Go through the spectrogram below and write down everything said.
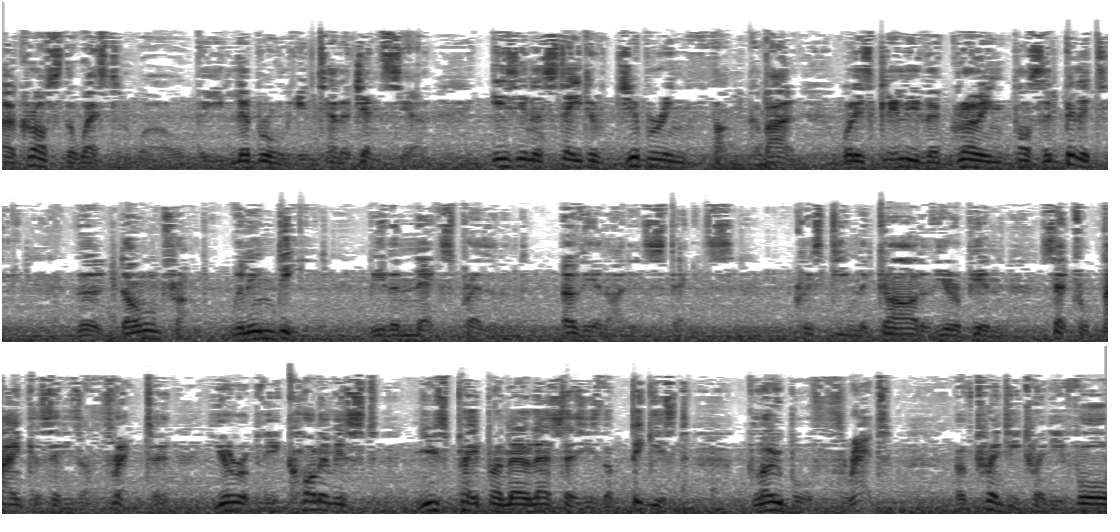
Across the Western world, the liberal intelligentsia is in a state of gibbering funk about what is clearly the growing possibility that Donald Trump will indeed be the next president of the United States. Christine Lagarde of the European Central Bank has said he's a threat to Europe. The Economist newspaper, no less, says he's the biggest global threat of 2024.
